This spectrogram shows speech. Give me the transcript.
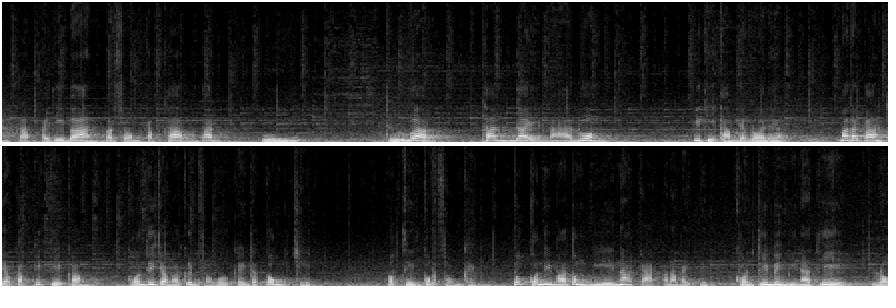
ำกลับไปที่บ้านผสมกับข้าวของท่านหุงถือว่าท่านได้มาร่วมพิธีกรรมเรียบร้อยแล้ว มาตรการเกี่ยวกับพิธีกรรม คนที่จะมาขึ้นเสาโอเกงจะต้องฉีดวัคซีนครบสองเข็มทุกคนที่มาต้องมีหน้ากากอนามัยปิด คนที่ไม่มีหน้าที่เรา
